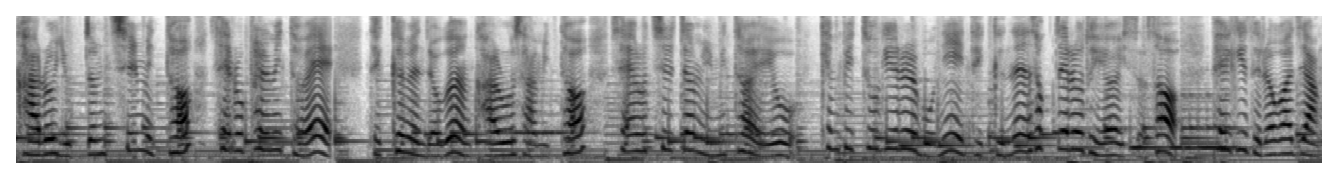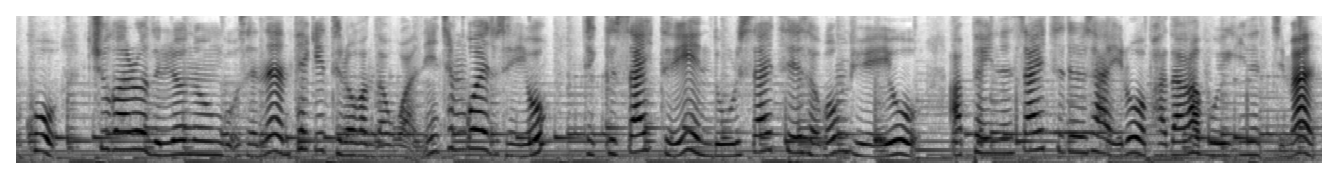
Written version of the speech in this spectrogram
가로 6.7m, 세로 8m에 데크 면적은 가로 4m, 세로 7.2m예요. 캠피 투기를 보니 데크는 석재로 되어 있어서 팩이 들어가지 않고 추가로 늘려놓은 곳에는 팩이 들어간다고 하니 참고해주세요. 데크 사이트인 노을 사이트에서 본 뷰예요. 앞에 있는 사이트들 사이로 바다가 보이긴 했지만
